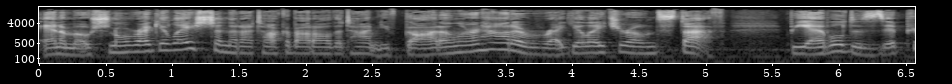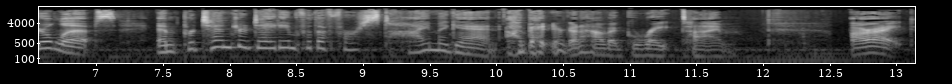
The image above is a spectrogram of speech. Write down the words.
and emotional regulation that I talk about all the time. You've got to learn how to regulate your own stuff. Be able to zip your lips and pretend you're dating for the first time again. I bet you're going to have a great time. All right.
